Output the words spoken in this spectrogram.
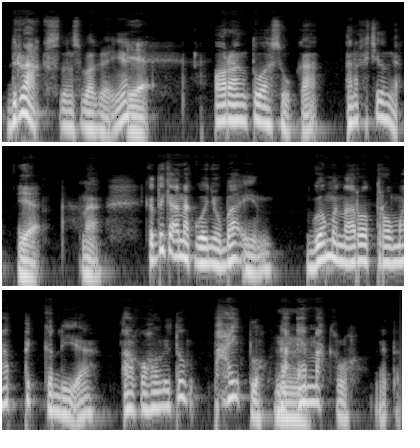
drugs dan sebagainya, Iya. orang tua suka, anak kecil nggak. Iya. Nah, ketika anak gue nyobain, gue menaruh traumatik ke dia, alkohol itu pahit loh, nggak Hmm. enak loh, gitu.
